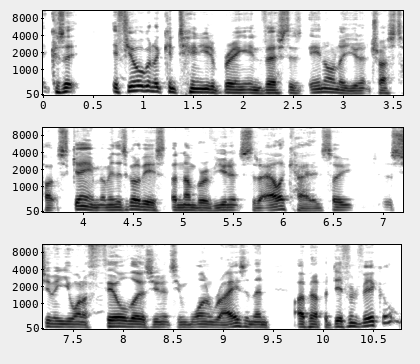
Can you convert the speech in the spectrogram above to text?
because uh, if you're going to continue to bring investors in on a unit trust type scheme, I mean, there's got to be a, a number of units that are allocated. So assuming you want to fill those units in one raise and then open up a different vehicle?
